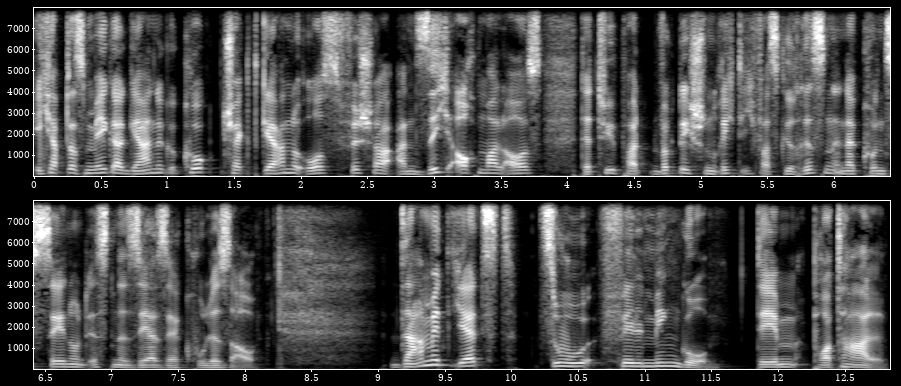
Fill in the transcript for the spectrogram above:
Ich habe das mega gerne geguckt, checkt gerne Urs Fischer an sich auch mal aus. Der Typ hat wirklich schon richtig was gerissen in der Kunstszene und ist eine sehr, sehr coole Sau. Damit jetzt zu Filmingo, dem Portal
